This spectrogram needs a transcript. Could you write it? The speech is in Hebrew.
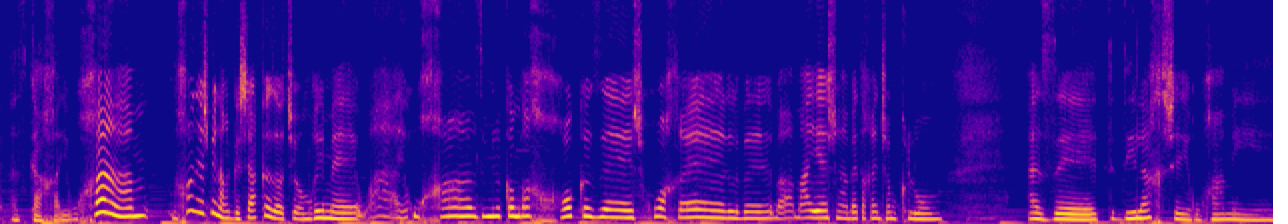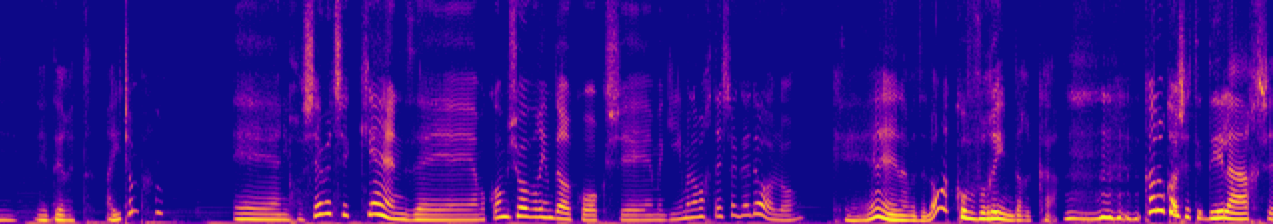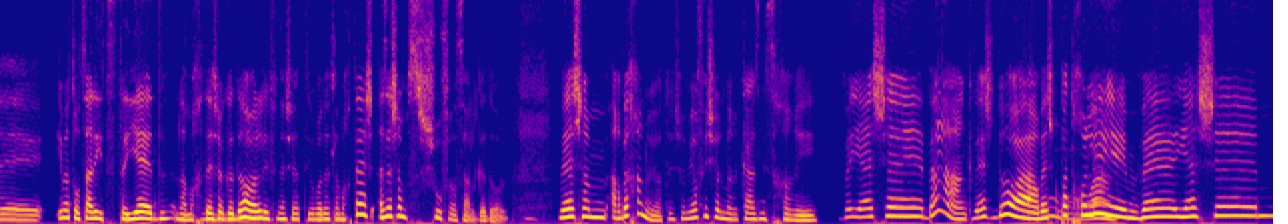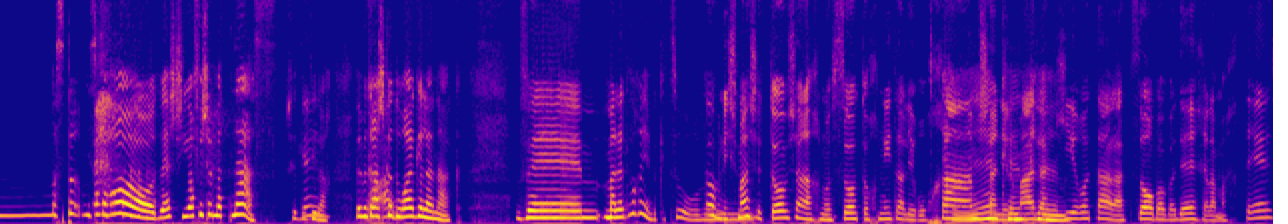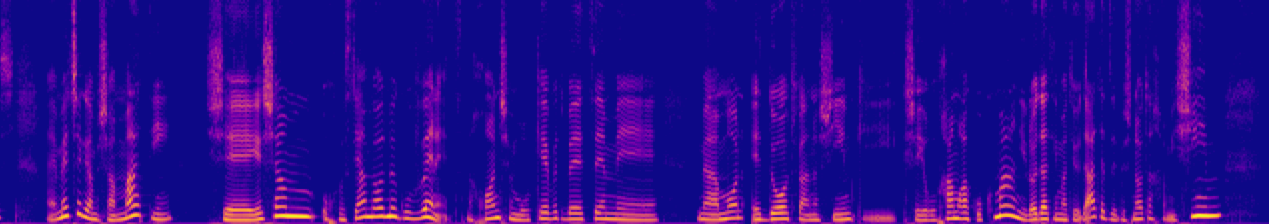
אז ככה, ירוחם, נכון, יש מין הרגשה כזאת שאומרים, אה, וואי, ירוחם זה מקום רחוק כזה, שכוח אל, ומה מה יש שם? בטח אין שם כלום. אז אה, תדעי לך שירוחם היא נהדרת. היית שם פעם? אני חושבת שכן, זה המקום שעוברים דרכו כשמגיעים אל המכתש הגדול, לא? כן, אבל זה לא רק עוברים דרכה. קודם כל, שתדעי לך שאם את רוצה להצטייד למכתש הגדול, לפני שאת יורדת למכתש, אז יש שם שופרסל גדול. ויש שם הרבה חנויות, יש שם יופי של מרכז מסחרי, ויש אה, בנק, ויש דואר, ויש קופת. חולים, ויש אה, מספר- מספרות, ויש יופי של מתנ"ס, שתדעי כן. לך, ומגרש. כדורגל ענק. ומלא דברים, בקיצור. טוב, ו- נשמע שטוב שאנחנו עושות תוכנית על ירוחם, כן, שאני כן, אלמד כן. להכיר אותה, לעצור בה בדרך אל המכתש. האמת שגם שמעתי שיש שם אוכלוסייה מאוד מגוונת, נכון? שמורכבת בעצם אה, מהמון עדות ואנשים, כי כשירוחם רק הוקמה, אני לא יודעת אם את יודעת את זה, בשנות ה-50,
